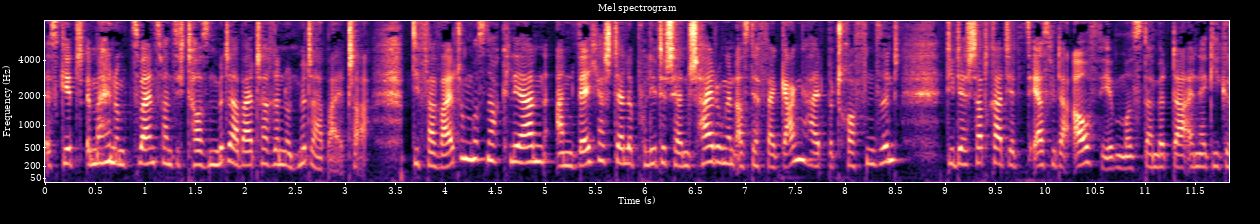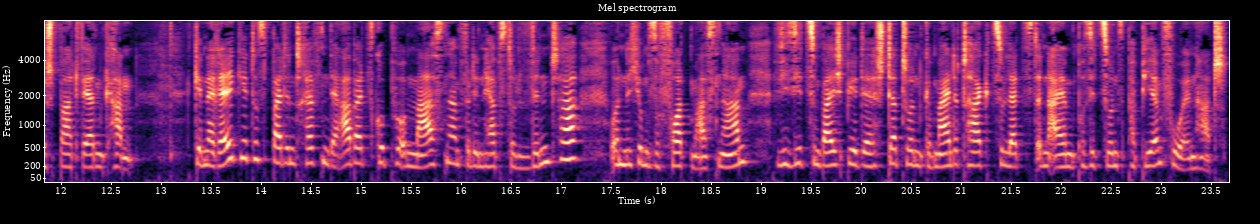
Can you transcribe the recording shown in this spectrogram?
Es geht immerhin um 22.000 Mitarbeiterinnen und Mitarbeiter. Die Verwaltung muss noch klären, an welcher Stelle politische Entscheidungen aus der Vergangenheit betroffen sind, die der Stadtrat jetzt erst wieder aufheben muss, damit da Energie gespart werden kann. Generell geht es bei den Treffen der Arbeitsgruppe um Maßnahmen für den Herbst und Winter und nicht um Sofortmaßnahmen, wie sie zum Beispiel der Städte- und Gemeindetag zuletzt in einem Positionspapier empfohlen hat.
